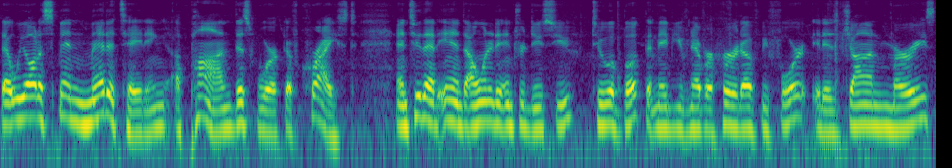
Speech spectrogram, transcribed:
that we ought to spend meditating upon this work of Christ. And to that end, I wanted to introduce you to a book that maybe you've never heard of before. It is John Murray's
